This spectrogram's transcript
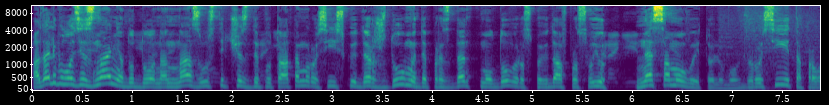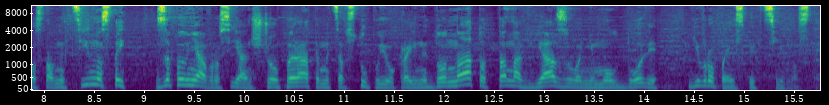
А далі було зізнання Додона на зустрічі з депутатами Російської Держдуми, де президент Молдови розповідав про свою несамовиту любов до Росії та православних цінностей, запевняв росіян, що опиратиметься вступою України до НАТО та нав'язуванні Молдові європейських цінностей.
